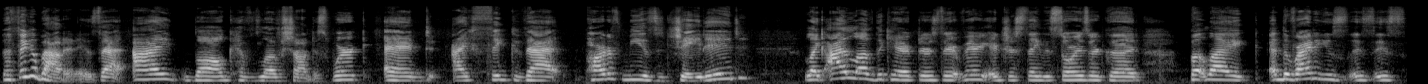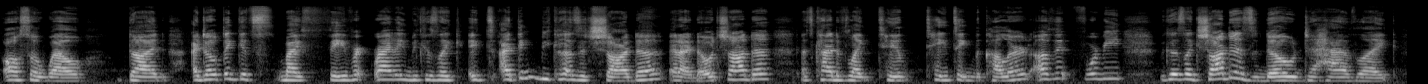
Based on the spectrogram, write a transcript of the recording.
The thing about it is that I long have loved Shonda's work, and I think that part of me is jaded. Like, I love the characters, they're very interesting, the stories are good, but like, and the writing is, is, is also well done. I don't think it's my favorite writing because like it's I think because it's Shonda and I know it's Shonda that's kind of like tainting the color of it for me because like Shonda is known to have like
